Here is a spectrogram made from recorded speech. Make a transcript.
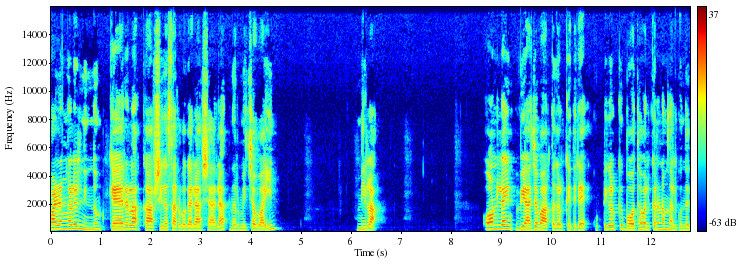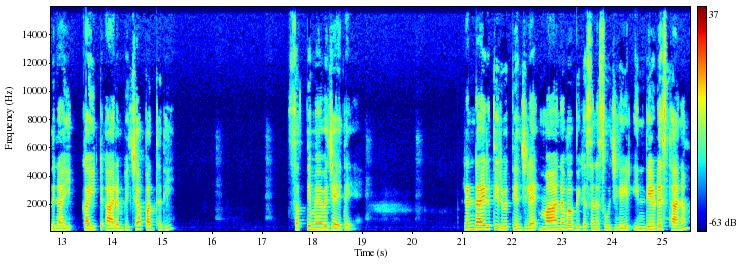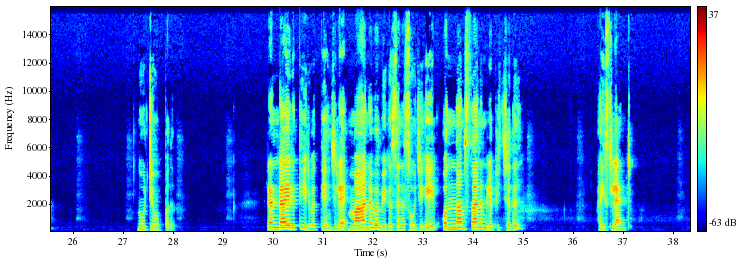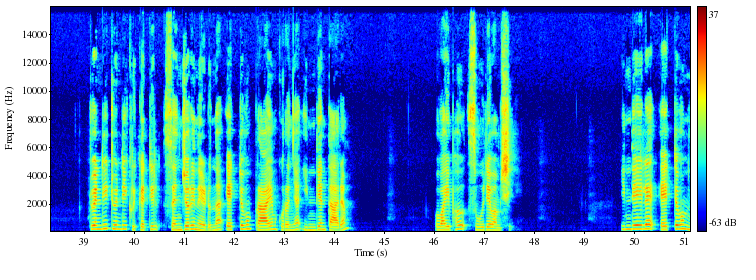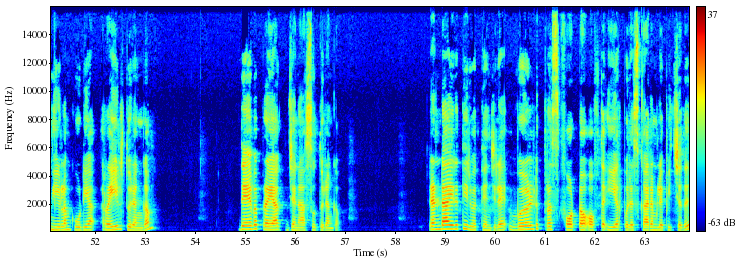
പഴങ്ങളിൽ നിന്നും കേരള കാർഷിക സർവകലാശാല നിർമ്മിച്ച വൈൻ നിള. ഓൺലൈൻ വ്യാജ വാർത്തകൾക്കെതിരെ കുട്ടികൾക്ക് ബോധവൽക്കരണം നൽകുന്നതിനായി കൈറ്റ് ആരംഭിച്ച പദ്ധതി. സത്യമേവ ജയതേ. രണ്ടായിരത്തി ഇരുപത്തിയഞ്ചിലെ മാനവ വികസന സൂചികയിൽ ഇന്ത്യയുടെ സ്ഥാനം നൂറ്റി മുപ്പത് രണ്ടായിരത്തി ഇരുപത്തിയഞ്ചിലെ മാനവ വികസന സൂചികയിൽ ഒന്നാം സ്ഥാനം ലഭിച്ചത് ഐസ്ലാൻഡ്. ട്വന്റി ട്വന്റി ക്രിക്കറ്റിൽ സെഞ്ചുറി നേടുന്ന ഏറ്റവും പ്രായം കുറഞ്ഞ ഇന്ത്യൻ താരം വൈഭവ് സൂര്യവംശി. ഇന്ത്യയിലെ ഏറ്റവും നീളം കൂടിയ റെയിൽ തുരങ്കം ദേവപ്രയാഗ് ജനാസു തുരങ്കം. രണ്ടായിരത്തി ഇരുപത്തിയഞ്ചിലെ world press photo of the year പുരസ്കാരം ലഭിച്ചത്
